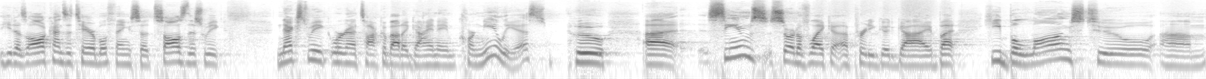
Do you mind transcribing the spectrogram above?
he does all kinds of terrible things. So Saul's this week. Next week, we're going to talk about a guy named Cornelius who uh, seems sort of like a, pretty good guy, but he belongs to um,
